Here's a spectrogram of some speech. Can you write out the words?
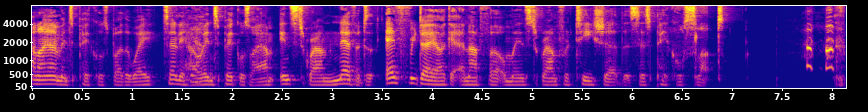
And I am into pickles, by the way. Tell you how into pickles I am. Instagram never does. Every day I get an advert on my Instagram for a t shirt that says pickle slut.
